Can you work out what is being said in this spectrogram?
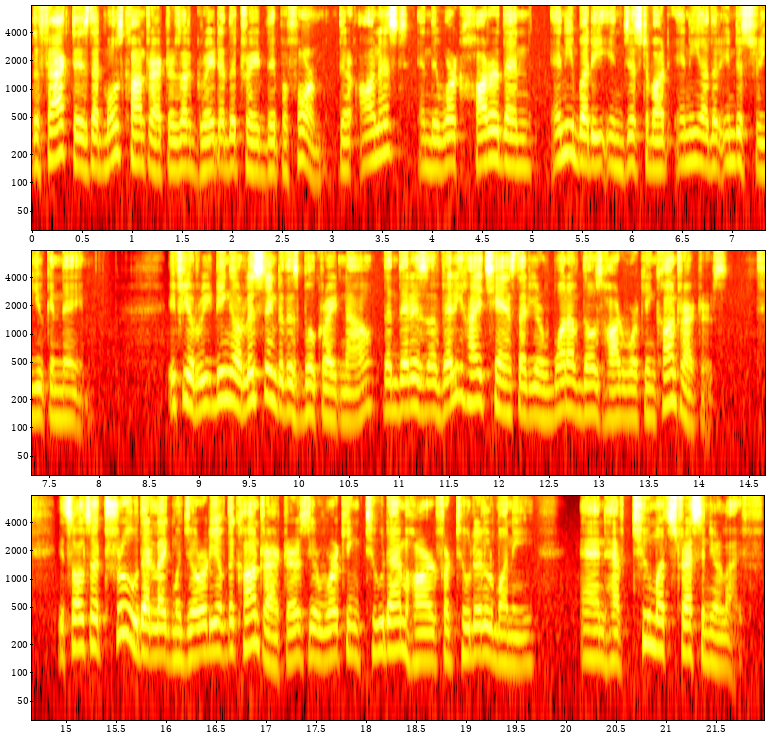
The fact is that most contractors are great at the trade they perform. They're honest and they work harder than anybody in just about any other industry you can name. If you're reading or listening to this book right now, then there is a very high chance that you're one of those hardworking contractors. It's also true that like majority of the contractors, you're working too damn hard for too little money and have too much stress in your life.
